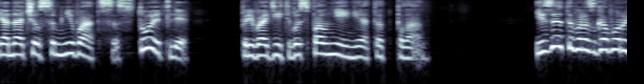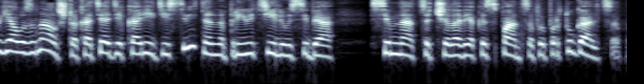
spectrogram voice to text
я начал сомневаться, стоит ли приводить в исполнение этот план. Из этого разговора я узнал, что хотя дикари действительно приютили у себя 17 человек испанцев и португальцев,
